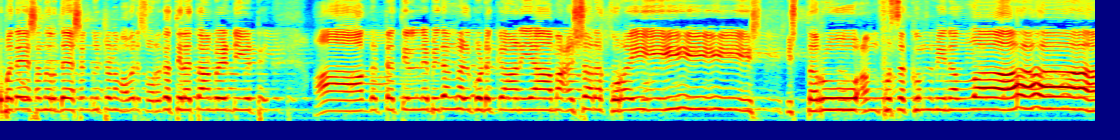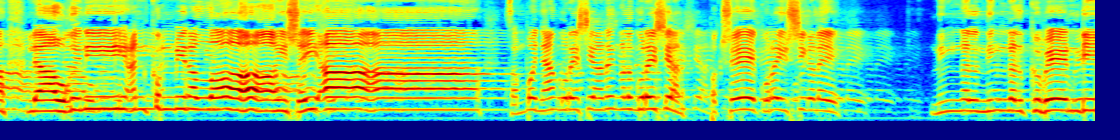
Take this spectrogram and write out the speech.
ഉപദേശ നിർദ്ദേശം കിട്ടണം. അവർ സ്വർഗത്തിലെത്താൻ വേണ്ടിയിട്ട്. ആ ഘട്ടത്തിൽ നിബിതങ്ങൾ കൊടുക്കാണ് യാ മഅശറ ഖുറൈശ് ഇസ്തറൂ അൻഫുസകും മിനല്ലാ ലാ ഉഗ്നി അൻകും മിനല്ലാഹി ശൈആ സംഭവം ഞാൻ കുറേശ്ശിയാണ് നിങ്ങളും കുറേശ്ശിയാണ് പക്ഷേ കുറേശ്ശികളെ നിങ്ങൾ നിങ്ങൾക്ക് വേണ്ടി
